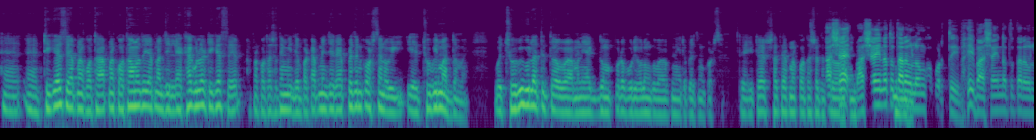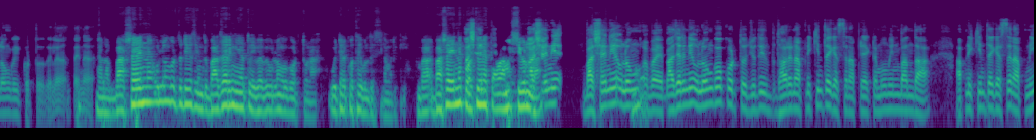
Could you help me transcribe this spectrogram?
হ্যাঁ, হ্যাঁ, ঠিক আছে আপনার কথা। আপনার কথা অনুযায়ী আপনার যে লেখাগুলো ঠিক আছে, আপনার কথার সাথে মিলে। বাট আপনি যে রিপ্রেজেন্ট করছেন ওই এ ছবির মাধ্যমে, ওই ছবিগুলাতে তো মানে একদম পুরোপুরি উলঙ্গভাবে আপনি রিপ্রেজেন্ট করছেন। তো এটার সাথে আপনার কথার সাথে তো বাসায় মানে বাসায় না তো তারা উলঙ্গ করতোই ভাই বাসায় না তো তারা উলঙ্গই করতো তাই না না, না বাসায় না উলঙ্গ তো ঠিক আছে কিন্তু বাজারে নিয়ে তো এইভাবে উলঙ্গ করতো না। ওইটার কথাই বলতেছিলাম আরকি। বা বাসায় এনে করতো বাসায় না তাও আমি সিউর না। বাসায় নিয়ে বাসায় নিয়ে উলঙ্গ হ্যাঁ, বা- বাজারে নিয়ে উলঙ্গ করতো যদি ধরেন আপনি কিনতে গেছেন আপনি একটা মুমিন বান্দা আপনি কিনতে গেছেন আপনি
